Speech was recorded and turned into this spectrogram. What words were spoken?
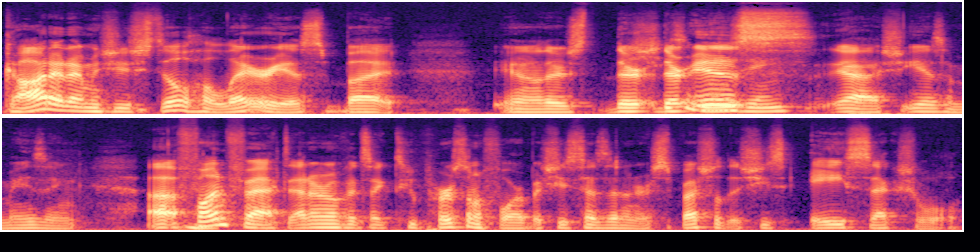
got it. I mean, she's still hilarious, but you know, there's there She's there is yeah, she is amazing. Uh, fun fact: I don't know if it's like too personal for her, but she says it in her special that she's asexual.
